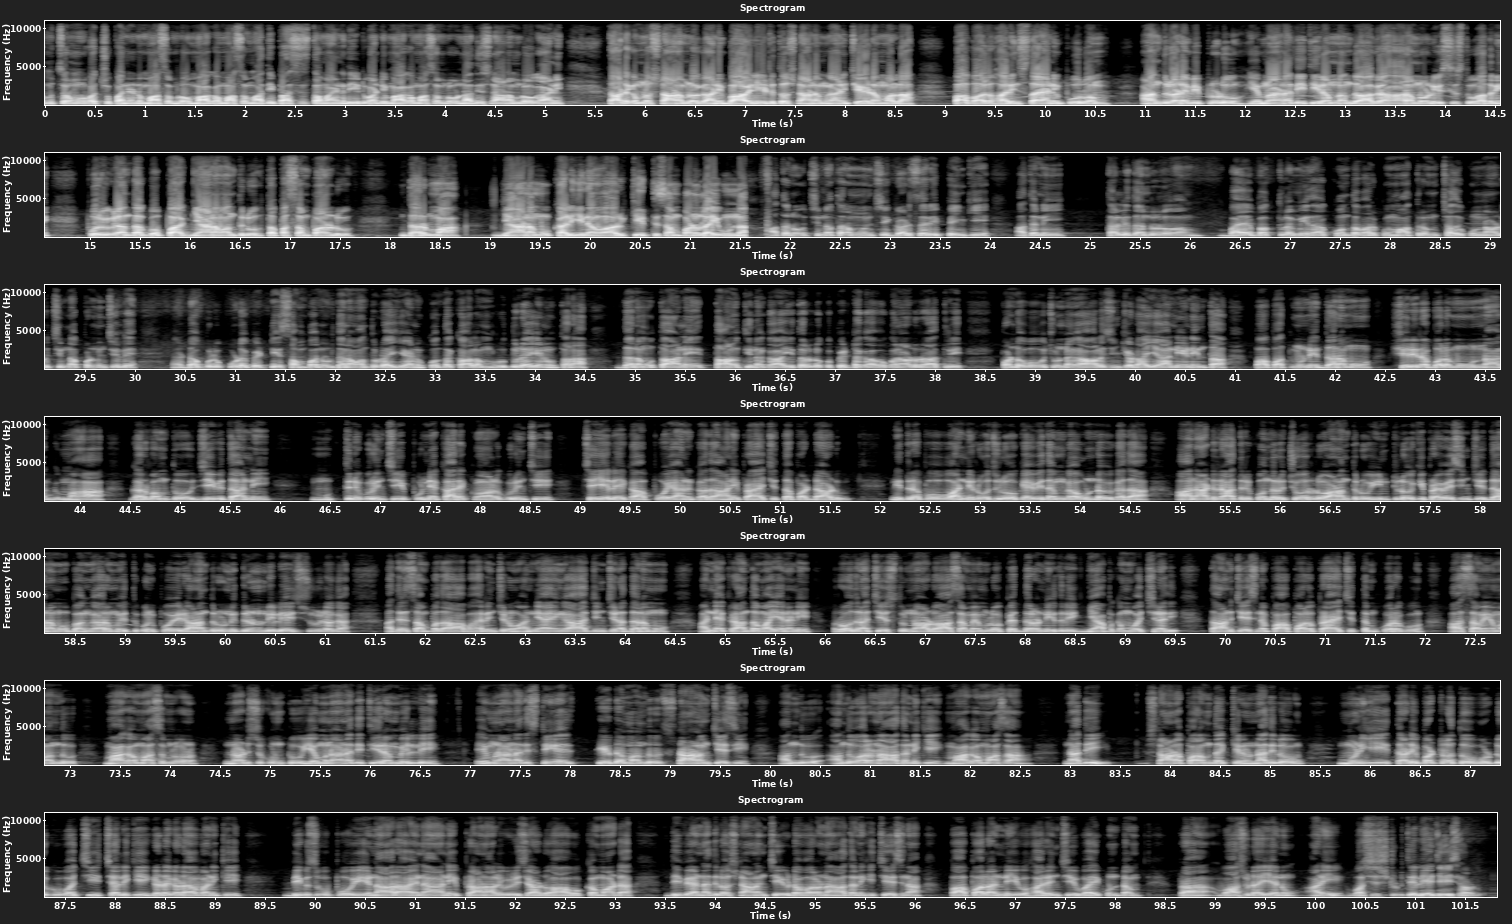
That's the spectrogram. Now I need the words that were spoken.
సంవత్సరం వచ్చు పన్నెండు మాసంలో మాఘమాసం అతి ప్రశస్తమైనది. ఇటువంటి మాఘమాసంలో నది స్నానంలో కానీ తాటకంలో స్నానంలో కానీ బావి నీటితో స్నానం కానీ చేయడం వల్ల పాపాలు హరిస్తాయని పూర్వం అనంతుడు అనే విప్రుడు యమునా నది తీరం నందు అగ్రహారంలో నివసిస్తూ అతని పూర్వీకులంతా గొప్ప జ్ఞానవంతులు తపస్సంపన్నులు ధర్మ జ్ఞానము కలిగిన వారు కీర్తి సంపన్నులై ఉన్నారు. అతను చిన్నతనం నుంచి గడిసరి పెంకి అతని తల్లిదండ్రుల భయభక్తుల మీద కొంతవరకు మాత్రం చదువుకున్నాడు. చిన్నప్పటి నుంచి లే డబ్బులు కూడబెట్టి సంపన్నుడు ధనవంతుడు అయ్యాను కొంతకాలం వృద్ధుడయ్యాను. తన ధనము తానే తాను తినక ఇతరులకు పెట్టక ఒకనాడు రాత్రి పండుగోచుండగా ఆలోచించాడు అయ్యా నేను ఇంత పాపాత్ముని ధనము శరీర బలము ఉన్న మహా గర్వంతో జీవితాన్ని ముక్తిని గురించి పుణ్య కార్యక్రమాల గురించి చేయలేకపోయాను కదా అని ప్రాయచిత్తపడ్డాడు నిద్రపోవు. అన్ని రోజులు ఒకే విధంగా ఉండవు కదా. ఆనాటి రాత్రి కొందరు చోరులు అనంతుడు ఇంటిలోకి ప్రవేశించి ధనము బంగారం ఎత్తుకుని పోయి అనంతుడు నిద్ర నుండి లేచి చూడగా అతని సంపద అపహరించడం అన్యాయంగా ఆర్జించిన ధనము అన్యక్రాంతం అయ్యనని రోదన చేస్తున్నాడు. ఆ సమయంలో పెద్దల నీతులు జ్ఞాపకం వచ్చినది. తాను చేసిన పాపాలు ప్రాయచిత్తం కొరకు ఆ సమయమందు మాఘమాసంలో నడుచుకుంటూ యమునా నది తీరం వెళ్ళి యమునా నది తీర్థమందు స్నానం చేసి అందు అందువలన అతనికి మాఘమాస నది స్నాన ఫలం దక్కిను నదిలో మునిగి తడి బట్టలతో ఒడ్డుకు వచ్చి చలికి గడగడ వణికి బిగుసుకుపోయి నారాయణ అని ప్రాణాలు విడిచాడు. ఆ ఒక్క మాట దివ్య నదిలో స్నానం చేయుట వలన అతనికి చేసిన పాపాలన్నీ హరించి వైకుంఠం ప్రా వాసుడయ్యను అని వశిష్ఠుడు తెలియజేశాడు.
